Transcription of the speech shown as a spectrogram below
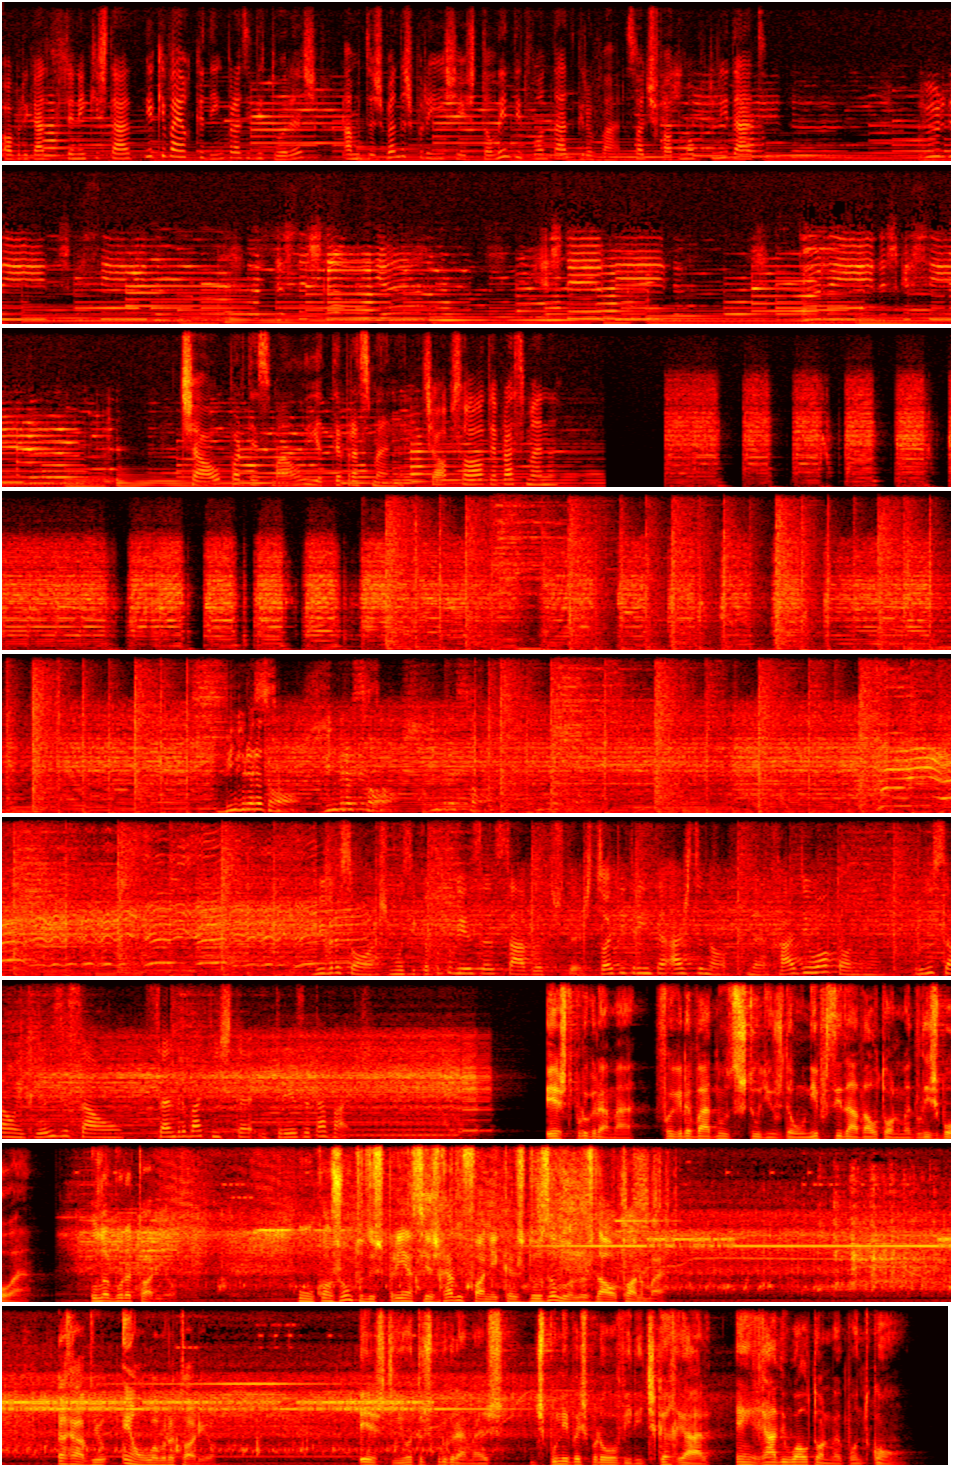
Obrigado por terem aqui estado. E aqui vai um recadinho para as editoras. Há muitas bandas por aí cheias de talento e de vontade de gravar. Só lhes falta uma oportunidade. perdida, esquecida. Esta história, esta é a vida. Perdida, esquecida. Tchau, portem-se mal e até para a semana. Tchau, pessoal. Até para a semana. Música portuguesa, sábados das 18h30 às 19 na Rádio Autónoma. Produção e realização Sandra Batista e Teresa Tavares. Este programa foi gravado nos estúdios da Universidade Autónoma de Lisboa. Laboratório. Um conjunto de experiências radiofónicas dos alunos da Autónoma. A rádio é um laboratório. Este e outros programas disponíveis para ouvir e descarregar em radioautónoma.com.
